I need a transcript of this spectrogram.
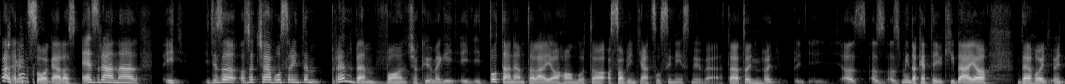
Rászolgál az Ezránál, így, így az, a, az a csávó szerintem rendben van, csak ő meg így, így, így totál nem találja a hangot a, a Szabint játszó színésznővel. Tehát, hogy, Mm. hogy így az, az, az mind a kettejük hibája, de hogy, hogy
